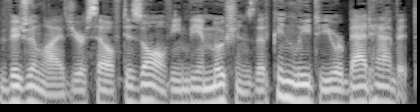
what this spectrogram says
Visualize yourself dissolving the emotions that can lead to your bad habit.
